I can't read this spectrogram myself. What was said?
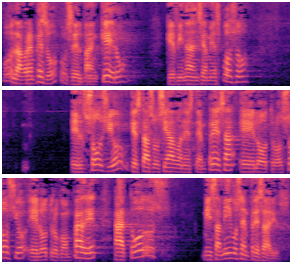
Pues Laura empezó, pues el banquero que financia a mi esposo, el socio que está asociado en esta empresa, el otro socio, el otro compadre, a todos mis amigos empresarios.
